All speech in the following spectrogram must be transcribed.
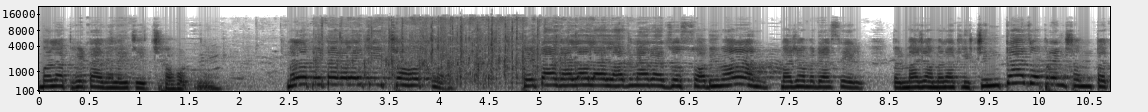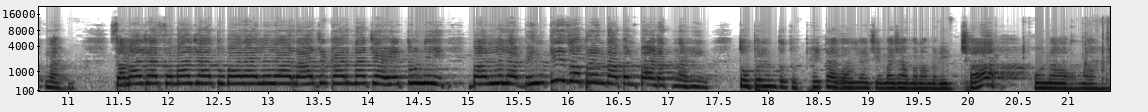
मला फेटा घालायची इच्छा होत नाही. मला फेटा घालायची इच्छा होत नाही. फेटा घालायला लागणारा जो स्वाभिमान माझ्यामध्ये असेल पण माझ्या मनातली चिंता जोपर्यंत संपत नाही. समाजा समाजात उभा राहिलेल्या राजकारणाच्या हेतूनी बांधलेल्या भिंती जोपर्यंत आपण पाडत नाही तोपर्यंत तो फेटा घालण्याची माझ्या मनामध्ये इच्छा होणार नाही.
